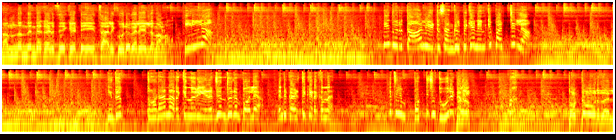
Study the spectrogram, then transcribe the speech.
നന്ദൻ നിന്റെ കഴുത്തി കെട്ടി ഈ താലിക്ക് ഒരു വിലയില്ലെന്നാണോ? ഇല്ല. ഇതൊരു താലിയായിട്ട് സങ്കല്പിക്കാൻ എനിക്ക് പറ്റില്ല. ഇത് തൊടാൻ അറയ്ക്കുന്ന ഒരു ഇഴജന്തുവിനെ പോലെ എന്റെ കഴുത്തി കിടക്കുന്നത് ഇത് ഞാൻ പൊട്ടിച്ച് ദൂരെ തൊട്ടുപോരുതൽ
